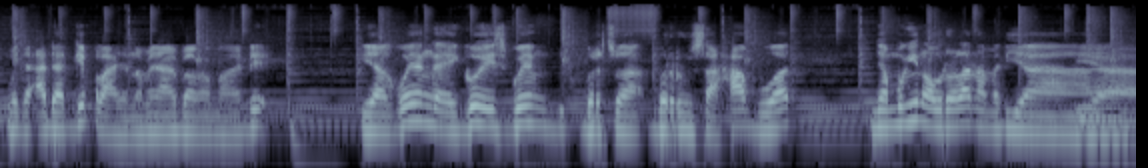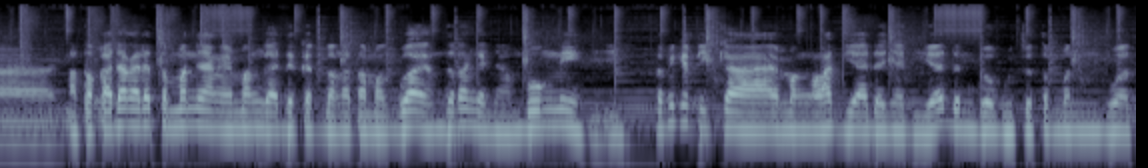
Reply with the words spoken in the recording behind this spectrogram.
punya ada gap lah yang namanya abang sama adik ya gue yang nggak egois gue yang berusaha, berusaha buat nyambungin obrolan sama dia Iya. atau kadang ada teman yang emang nggak deket banget sama gue yang ternyata nggak nyambung nih Mm-mm. tapi ketika emang lagi adanya dia dan gue butuh temen buat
